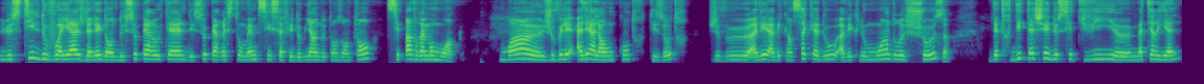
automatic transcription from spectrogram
le style de voyage, d'aller dans des super hôtels, des super restos, même si ça fait de bien de temps en temps, c'est pas vraiment moi Moi, je voulais aller à la rencontre des autres. Je veux aller avec un sac à dos, avec le moindre chose, d'être détaché de cette vie matérielle.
